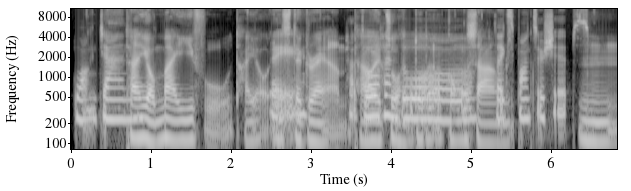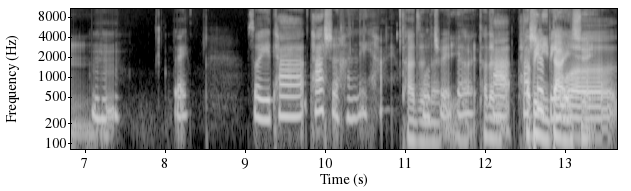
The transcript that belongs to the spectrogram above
网站，她有卖衣服，她有对 Instagram，她她会很做很多的多工商。 like sponsorships。嗯，嗯哼，对，所以她她是很厉害，她真我觉的很厉害得，她的她她比是比你大一岁，我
